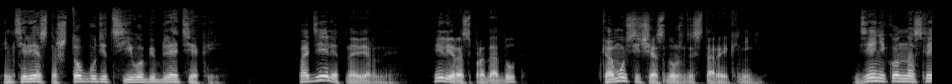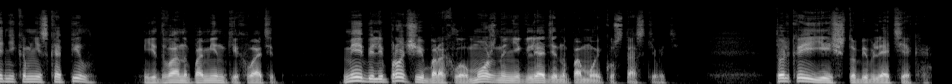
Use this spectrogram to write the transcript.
Интересно, что будет с его библиотекой? Поделят, наверное. Или распродадут. Кому сейчас нужны старые книги? Денег он наследникам не скопил, Едва на поминки хватит. Мебель и прочее барахло можно, не глядя на помойку, стаскивать. Только и есть что библиотека.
